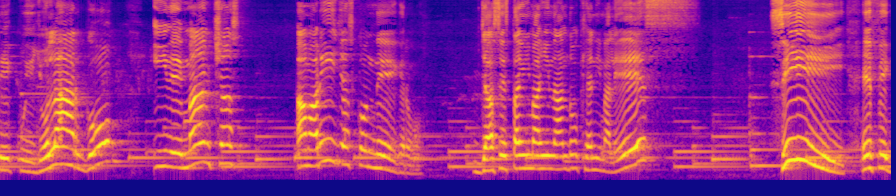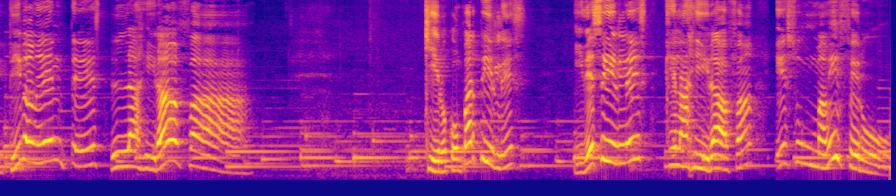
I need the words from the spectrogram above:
de cuello largo y de manchas amarillas con negro. ¿Ya se están imaginando qué animal es? Sí, efectivamente es la jirafa. Quiero compartirles y decirles que la jirafa es un mamífero.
